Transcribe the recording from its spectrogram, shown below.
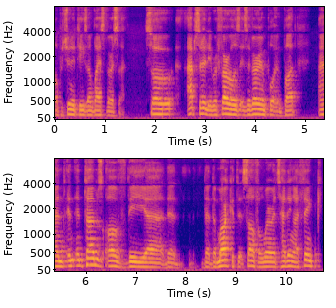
opportunities and vice versa so absolutely referrals is a very important part and in, in terms of the, uh, the the the market itself and where it's heading i think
